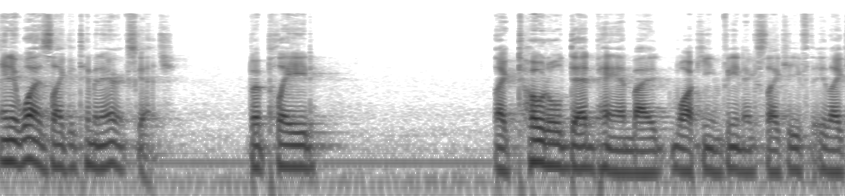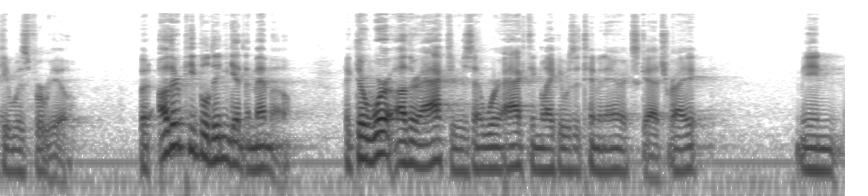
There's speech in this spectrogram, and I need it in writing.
And it was like a Tim and Eric sketch, but played like total deadpan by Joaquin Phoenix, like he like it was for real. But other people didn't get the memo. Like there were other actors that were acting like it was a Tim and Eric sketch, right? I mean,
